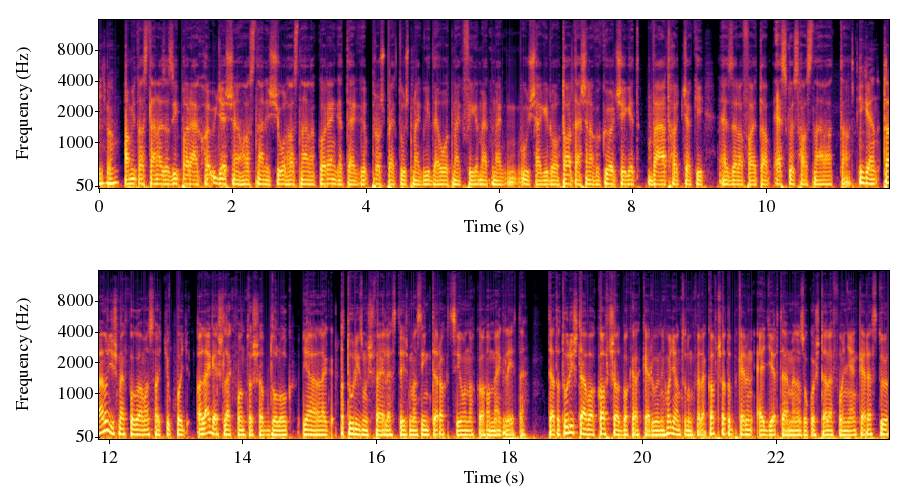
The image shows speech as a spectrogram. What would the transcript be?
Így van. amit aztán ez az iparág, ha ügyesen használ és jól használ, akkor rengeteg prospektust, meg videót, meg filmet, meg újságíró tartásának a költségét válthatja ki ezzel a fajta eszközhasználattal. Igen, talán úgy is megfogalmazhatjuk, hogy a leges legfontosabb dolog jelenleg a turizmus fejlesztésben az interakciónak a, megléte. Tehát a turistával kapcsolatba kell kerülni. Hogyan tudunk vele kapcsolatba kerülni? Egyértelműen az okos telefonján keresztül,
